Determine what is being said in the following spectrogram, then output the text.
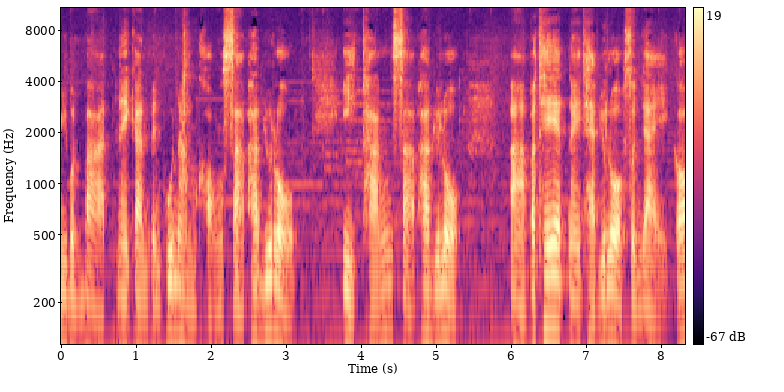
มีบทบาทในการเป็นผู้นำของสหภาพยุโรป อีกทั้งสหภาพยุโรป ประเทศในแถบยุโรปส่วนใหญ่ก็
